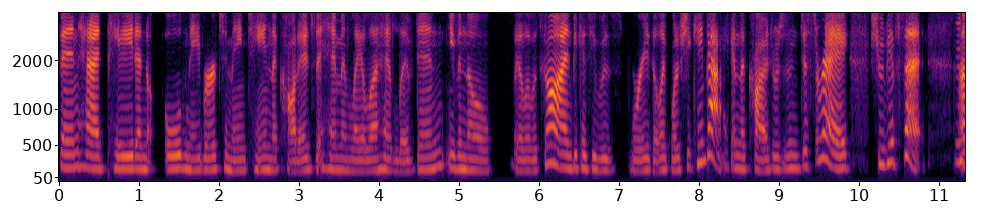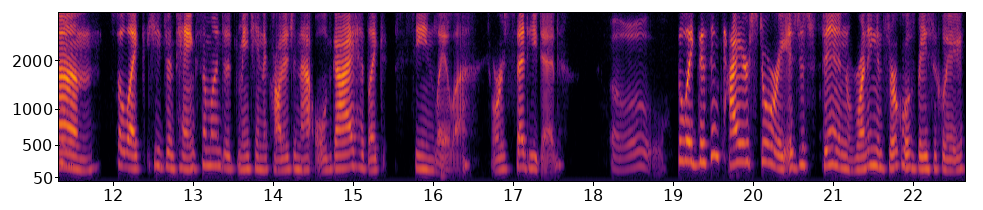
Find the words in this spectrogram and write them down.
Finn had paid an old neighbor to maintain the cottage that him and Layla had lived in, even though Layla was gone because he was worried that like what if she came back and the cottage was in disarray? She would be upset. Mm-hmm. um so like he'd been paying someone to maintain the cottage and that old guy had like seen Layla or said he did. Oh. So like this entire story is just Finn running in circles basically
